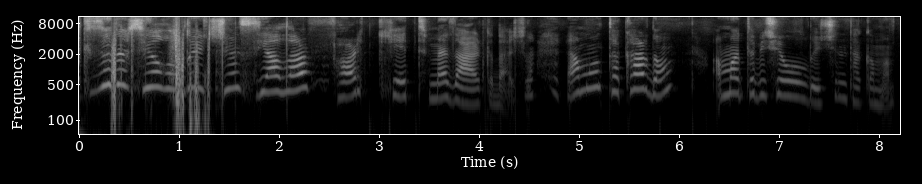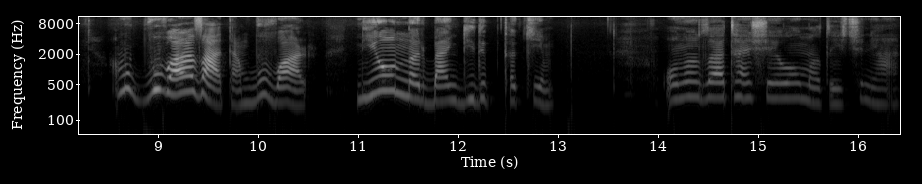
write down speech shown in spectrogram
İkisi de siyah olduğu için siyahlar fark etmez arkadaşlar. Ben bunu takardım ama tabii şey olduğu için takamam. Ama bu var zaten bu var. Niye onları ben gidip takayım? Onun zaten şey olmadığı için yani.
